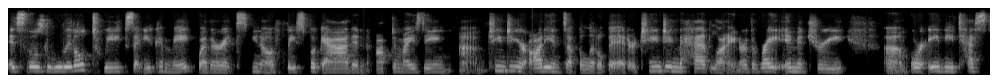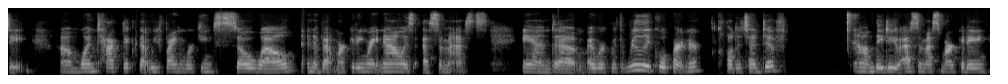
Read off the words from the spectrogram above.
it's those little tweaks that you can make, whether it's, you know, a Facebook ad and optimizing, um, changing your audience up a little bit, or changing the headline or the right imagery, um, or A B testing. Um, one tactic that we find working so well in event marketing right now is SMS. And um, I work with a really cool partner called Attentive. Um, they do SMS marketing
